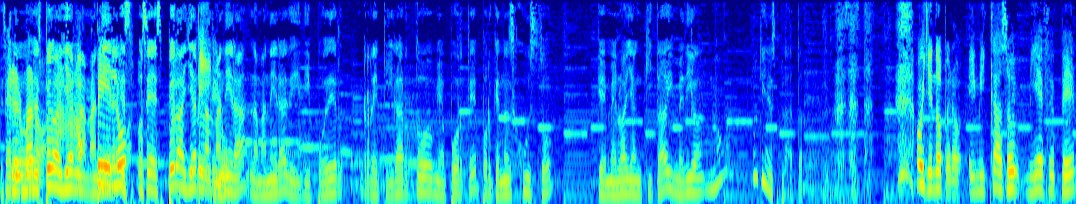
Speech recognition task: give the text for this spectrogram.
Espero, hermano, espero hallar la manera, es- o sea, espero hallar la manera, la manera de, de poder retirar todo mi aporte, porque no es justo que me lo hayan quitado y me digan, no, no tienes plata. Oye, no, pero en mi caso, mi FP,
